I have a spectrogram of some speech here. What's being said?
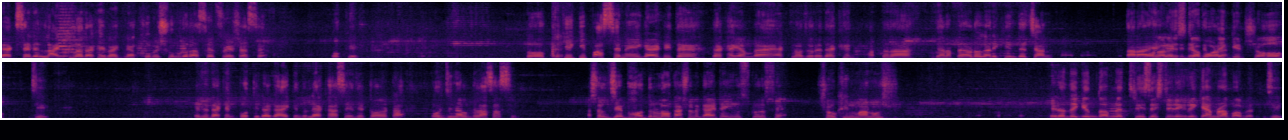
ব্যাক সাইডের লাইটগুলো দেখাই বাইক না খুবই সুন্দর আছে ফ্রেশ আছে। ওকে তো কি কি পাচ্ছেন এই গাড়িটিতে? দেখাই আমরা এক নজরে দেখেন। আপনারা যারা প্যারাডো গাড়ি কিনতে চান তারা এই গাড়িটি দেখতে বডি কিট সহ। জি। এই যে দেখেন প্রতিটা গায়ে কিন্তু লেখা আছে এই যে টয়োটা অরিজিনাল গ্লাস আছে। আসলে যে ভদ্রলোক আসলে গাড়িটা ইউজ করেছে শৌখিন মানুষ। এটাতে কিন্তু আপনি থ্রি সিক্সটি ডিগ্রি ক্যামেরা পাবেন। জি।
